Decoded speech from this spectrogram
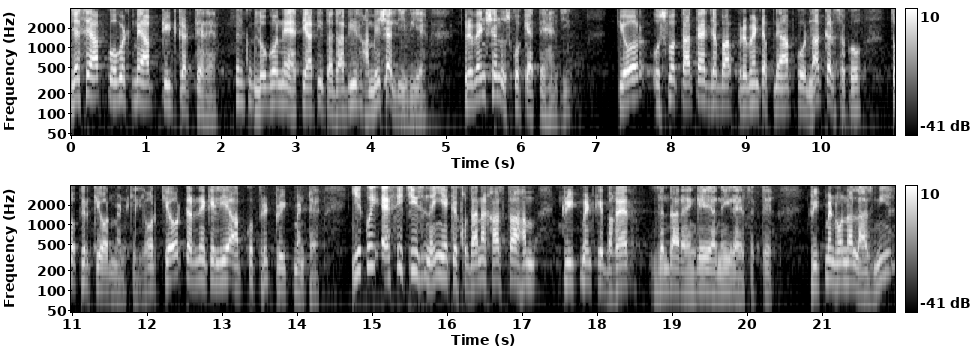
जैसे आप कोविड में आप ट्रीट करते रहे लोगों ने एहतियाती तदाबीर हमेशा ली हुई है। प्रिवेंशन उसको कहते हैं जी। क्योर उस वक्त आता है जब आप प्रिवेंट अपने आप को ना कर सको तो फिर क्योरमेंट के लिए। और क्योर करने के लिए आपको फिर ट्रीटमेंट है। ये कोई ऐसी चीज़ नहीं है कि खुदा न खास्ता हम ट्रीटमेंट के बगैर ज़िंदा रहेंगे या नहीं रह सकते। ट्रीटमेंट होना लाजमी है।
